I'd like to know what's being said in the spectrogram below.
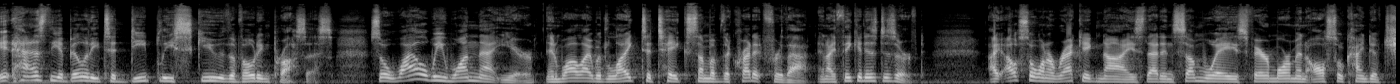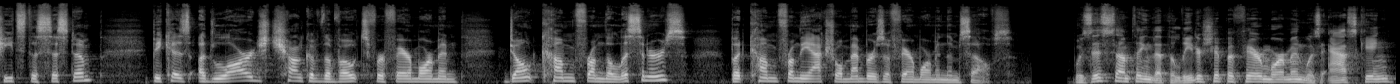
it has the ability to deeply skew the voting process. So while we won that year, and while I would like to take some of the credit for that, and I think it is deserved, I also want to recognize that in some ways, Fair Mormon also kind of cheats the system because a large chunk of the votes for Fair Mormon don't come from the listeners, but come from the actual members of Fair Mormon themselves. Was this something that the leadership of Fair Mormon was asking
